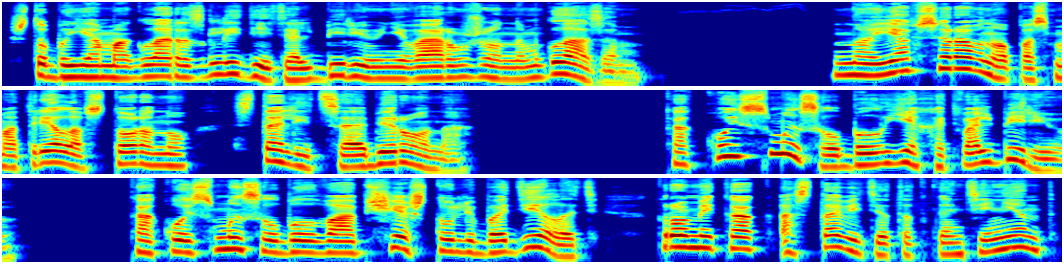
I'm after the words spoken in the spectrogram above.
чтобы я могла разглядеть Альберию невооруженным глазом. Но я все равно посмотрела в сторону столицы Аберона. Какой смысл был ехать в Альберию? Какой смысл был вообще что-либо делать, кроме как оставить этот континент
